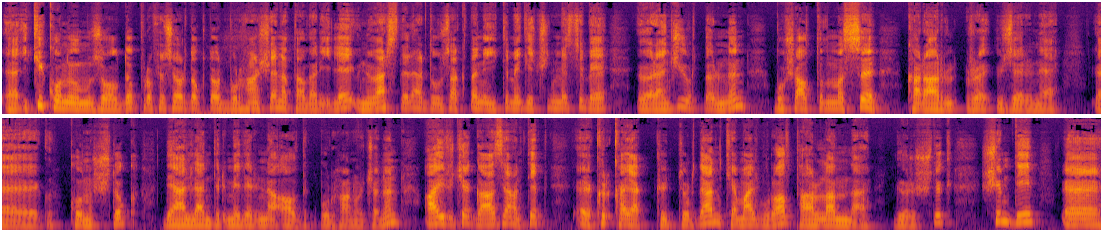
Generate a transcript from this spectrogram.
e, iki konuğumuz oldu. Profesör Doktor Burhan Şenatalar ile üniversitelerde uzaktan eğitime geçilmesi ve öğrenci yurtlarının boşaltılması kararı üzerine e, konuştuk. Değerlendirmelerini aldık Burhan Hoca'nın. Ayrıca Gaziantep e, Kırkayak Kültür'den Kemal Vural Tarlan'la görüştük. Şimdi e,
